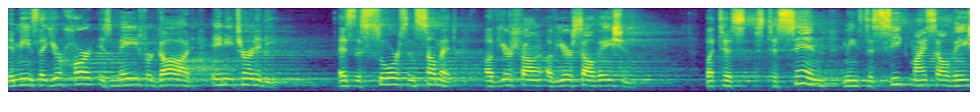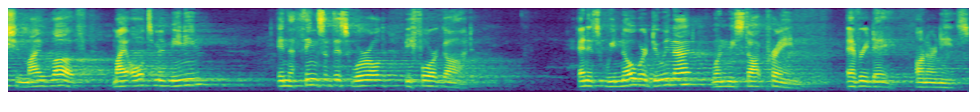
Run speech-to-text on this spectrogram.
It means that your heart is made for God in eternity as the source and summit of your, of your salvation. But to, to sin means to seek my salvation, my love, my ultimate meaning in the things of this world before God. And it's, we know we're doing that when we stop praying every day on our knees.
